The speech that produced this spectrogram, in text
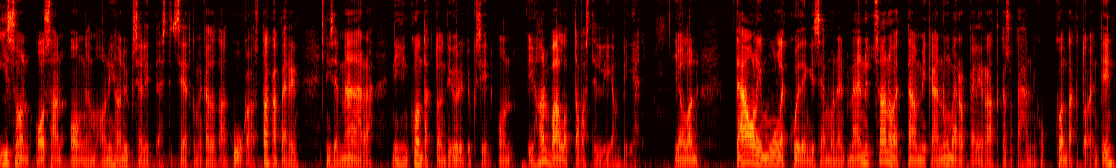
ison osan ongelma on ihan yksilitteisesti se, että kun me katsotaan kuukausi takaperin, niin se määrä niihin kontaktointiyrityksiin on ihan vallottavasti liian pieni. Jolloin tämä oli mulle kuitenkin semmoinen, mä en nyt sano, että tämä on mikään numeropeliratkaisu tähän niin kuin kontaktointiin.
